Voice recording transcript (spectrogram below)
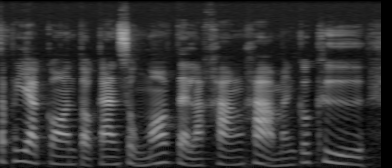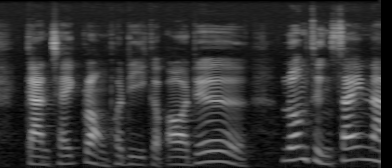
ทรัพยากรต่อการส่งมอบแต่ละครั้งค่ะ มันก็คือการใช้กล่องพอดีกับออเดอร์ รวมถึงไส้ใน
